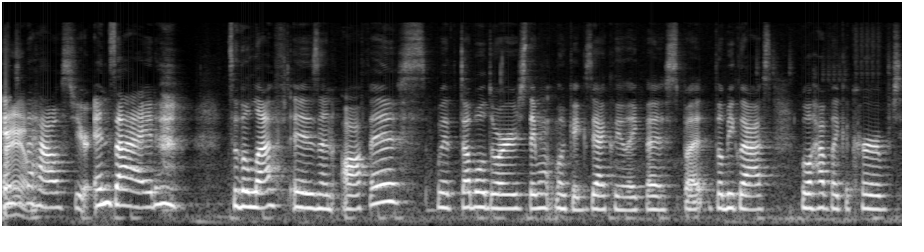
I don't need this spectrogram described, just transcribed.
into the house, you're inside. to the left is an office with double doors. They won't look exactly like this, but they'll be glass. We'll have like a curved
